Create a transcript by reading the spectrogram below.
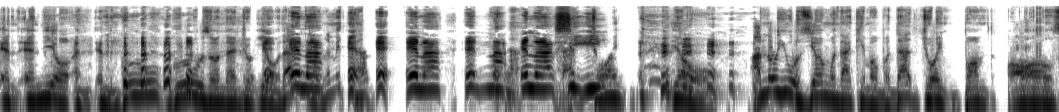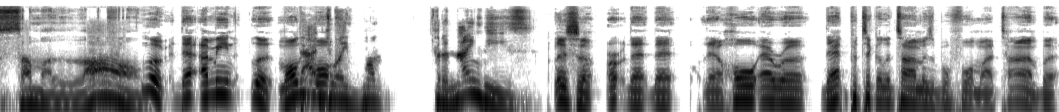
and and yo, and and the groove, groove was on that joint. Yo, that and yo, I let me tell and, and I and I and I see joint, yo, I know you was young when that came out, but that joint bumped all summer long. Look, that I mean, look, Molly. that Mar- joint bumped for the nineties. listen, er, that that that whole era, that particular time is before my time, but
